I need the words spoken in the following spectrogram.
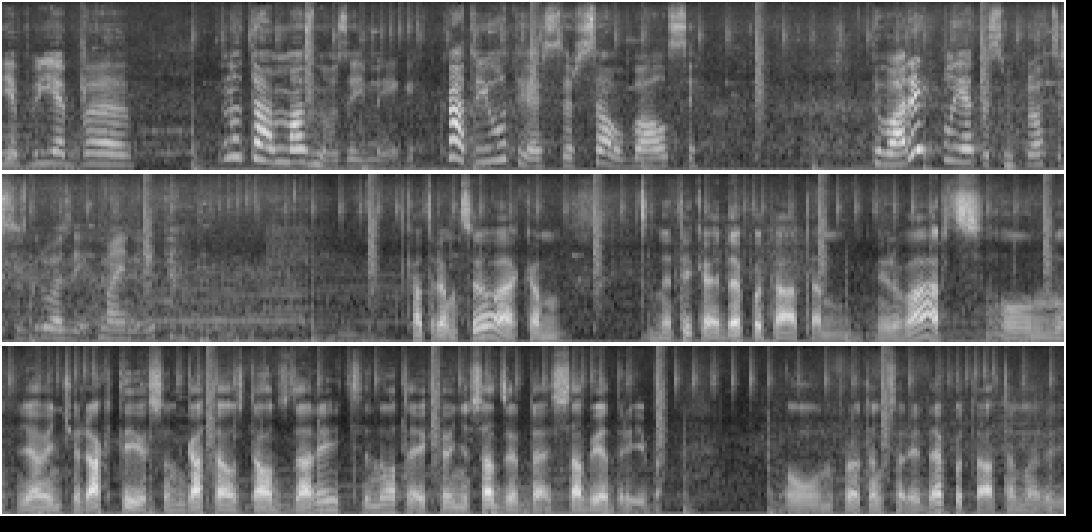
jeb, jeb eh, nu, tā maznozīmīgi? Kā tu jūties ar savu balsi? Tu vari lietas un procesus grozīt, mainīt? Katram cilvēkam ne tikai deputātam ir vārds, un ja viņš ir aktīvs un gatavs daudz darīt, noteikti viņu sadzirdēs sabiedrība. Un, protams, arī deputātam, arī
